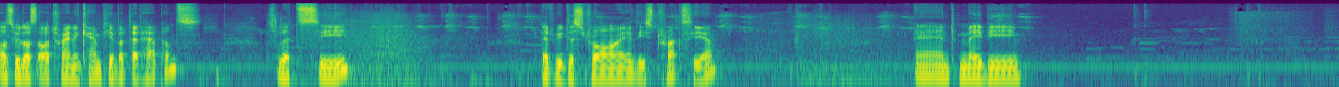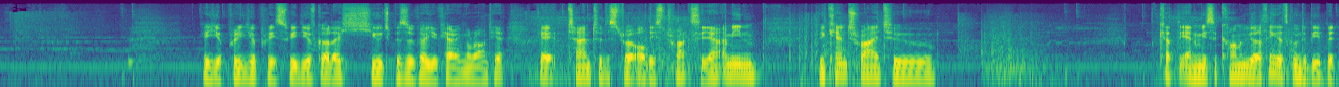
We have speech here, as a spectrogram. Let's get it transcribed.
Also, we lost our training camp here, but that happens. So let's see that we destroy these trucks here. And maybe... Okay, you're pretty, you're pretty sweet. You've got a huge bazooka you're carrying around here. Okay, time to destroy all these trucks here. I mean, we can try to cut the enemy's economy, but I think that's going to be a bit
